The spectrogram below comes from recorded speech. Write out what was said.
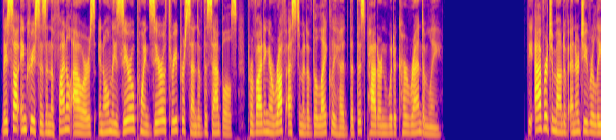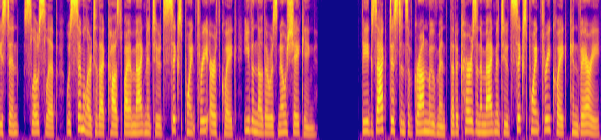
They saw increases in the final hours in only 0.03% of the samples, providing a rough estimate of the likelihood that this pattern would occur randomly. The average amount of energy released in slow slip was similar to that caused by a magnitude 6.3 earthquake, even though there was no shaking. The exact distance of ground movement that occurs in a magnitude 6.3 quake can vary,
